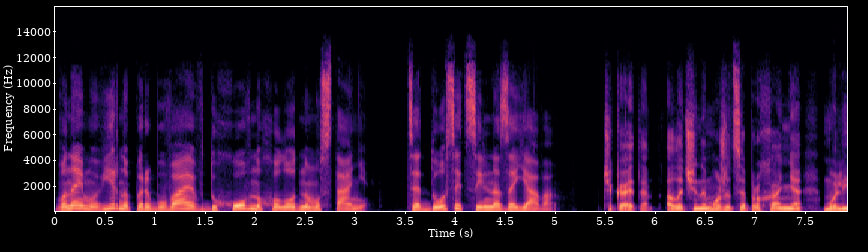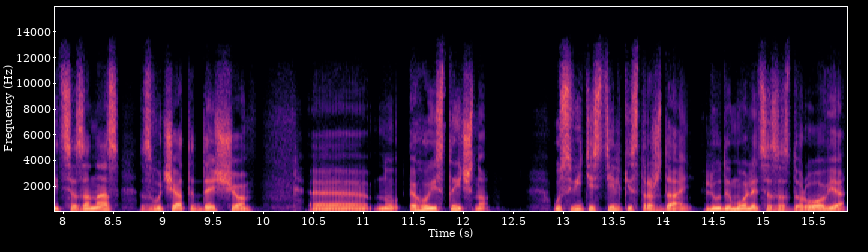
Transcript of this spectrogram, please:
вона, ймовірно, перебуває в духовно-холодному стані. Це досить сильна заява. Чекайте, але чи не може це прохання «моліться за нас» звучати дещо, е, ну, егоїстично? У світі стільки страждань, люди моляться за здоров'я,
